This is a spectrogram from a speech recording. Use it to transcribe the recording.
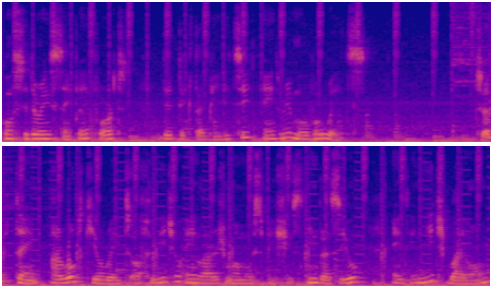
considering sampling effort detectability and removal rates. To obtain a roadkill rate of medium and large mammal species in Brazil and in each biome,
